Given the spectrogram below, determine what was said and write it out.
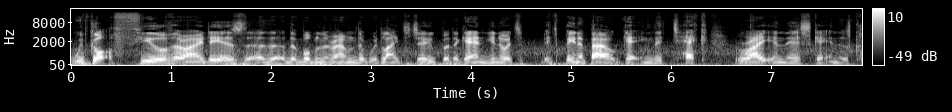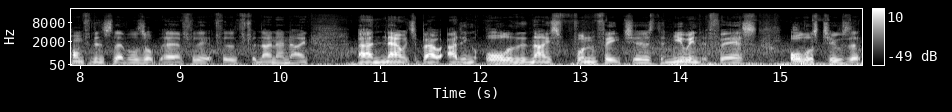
we've got a few other ideas that are, that are bubbling around that we'd like to do, but again, you know, it's, it's been about getting the tech right in this, getting those confidence levels up there for, the, for, for 999 and now it's about adding all of the nice fun features, the new interface, all those tools that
